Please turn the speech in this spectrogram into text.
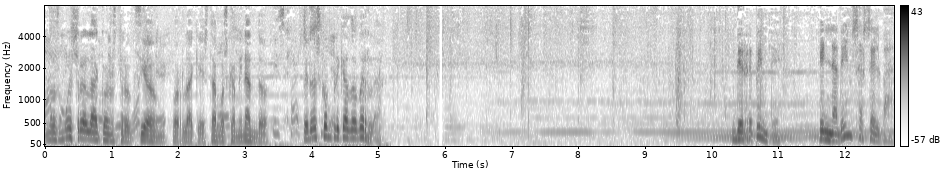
nos muestra la construcción por la que estamos caminando, pero es complicado verla. De repente, en la densa selva.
